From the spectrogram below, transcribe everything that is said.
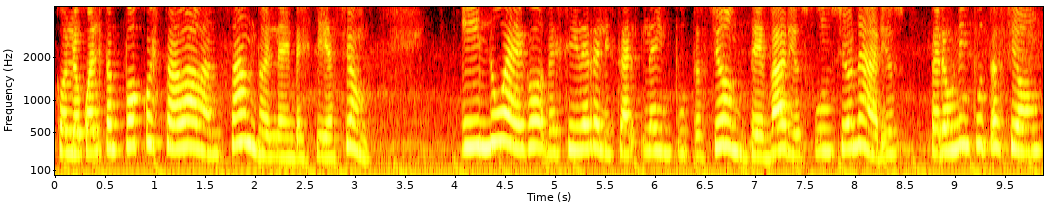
con lo cual tampoco estaba avanzando en la investigación y luego decide realizar la imputación de varios funcionarios, pero una imputación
